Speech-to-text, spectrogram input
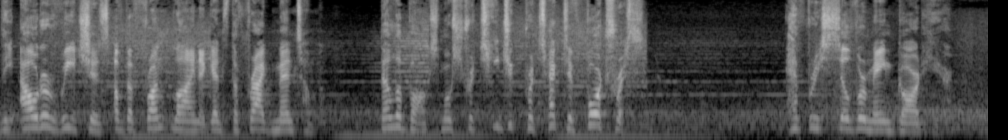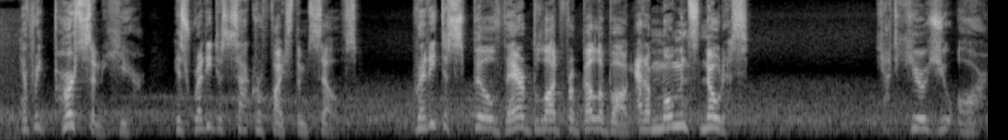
The outer reaches of the front line against the Fragmentum. Belobog's most strategic protective fortress. Every Silvermane guard here, every person here, is ready to sacrifice themselves. Ready to spill their blood for Belobog at a moment's notice. Yet here you are,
